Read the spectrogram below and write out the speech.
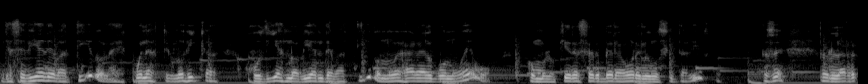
ya se había debatido, las escuelas teológicas judías lo habían debatido, no era algo nuevo, como lo quiere hacer ver ahora el uncitarismo. Entonces, pero la,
